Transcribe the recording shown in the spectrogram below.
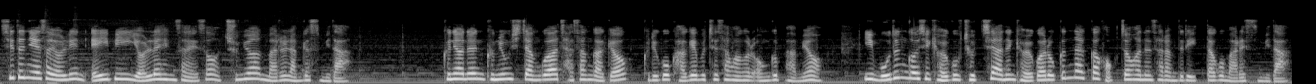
시드니에서 열린 AB 연례 행사에서 중요한 말을 남겼습니다. 그녀는 금융시장과 자산 가격 그리고 가계부채 상황을 언급하며 이 모든 것이 결국 좋지 않은 결과로 끝날까 걱정하는 사람들이 있다고 말했습니다.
